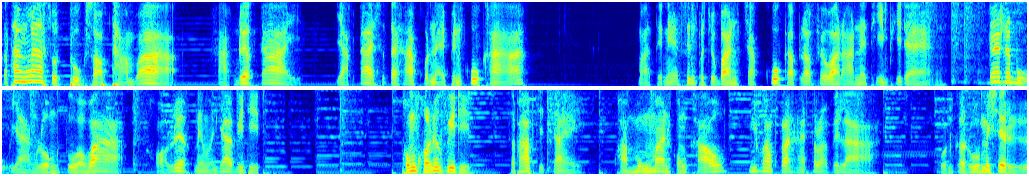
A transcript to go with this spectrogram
กระทั่งล่าสุดถูกสอบถามว่า หากเลือกได้ อยากได้สเตอร์ฮาร์ฟคนไหนเป็นคู่ขา มาร์ติเนสซึ่งปัจจุบันจับคู่กับลาเฟวารานในทีมพี่แดง ได้ระบุอย่างลงตัวว่าขอเลือกในวันย่าวิดิต ผมขอเลือกวิดิต สภาพจิตใจ ความมุ่งมั่นของเขา มีความกระหายตลอดเวลา คุณก็รู้ไม่ใช่หรือ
